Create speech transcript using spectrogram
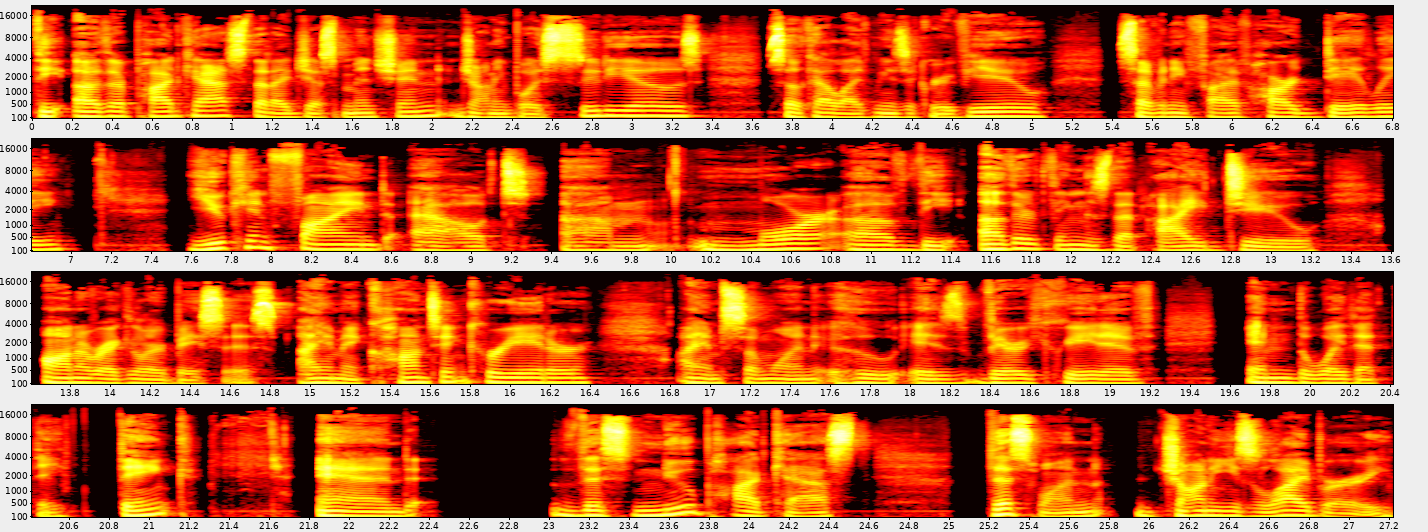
The other podcasts that I just mentioned Johnny Boy Studios, SoCal Live Music Review, 75 Hard Daily. You can find out um, more of the other things that I do on a regular basis. I am a content creator. I am someone who is very creative in the way that they think. And this new podcast this one, Johnny's Library.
